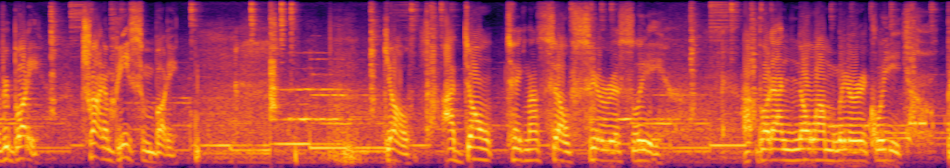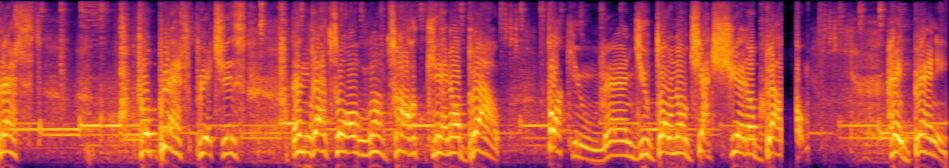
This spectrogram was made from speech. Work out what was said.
Everybody trying to be somebody. Yo, I don't take myself seriously, Uh, but I know I'm lyrically best for best, bitches. And that's all I'm talking about. Fuck you, man. You don't know jack shit about. Hey, Benny,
